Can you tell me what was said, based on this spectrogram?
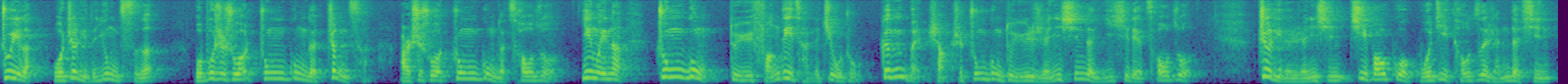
注意了，我这里的用词，我不是说中共的政策，而是说中共的操作，因为呢。中共对于房地产的救助，根本上是中共对于人心的一系列操作。这里的人心，既包括国际投资人的心，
